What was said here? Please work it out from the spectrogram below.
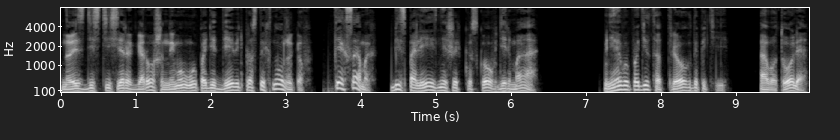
но из десяти серых горошин ему выпадет девять простых ножиков, тех самых, бесполезнейших кусков дерьма мне выпадет от трех до пяти. А вот Оля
